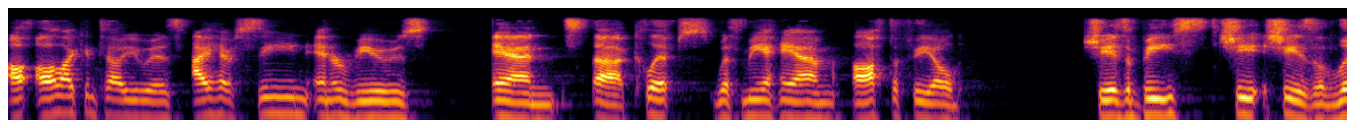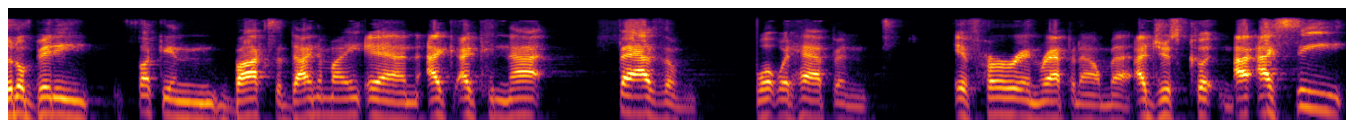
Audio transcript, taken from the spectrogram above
all, all I can tell you is I have seen interviews and uh, clips with Mia Hamm off the field. She is a beast. She she is a little bitty fucking box of dynamite, and I I cannot fathom what would happen if her and Rapinoe met. I just couldn't. I, I see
